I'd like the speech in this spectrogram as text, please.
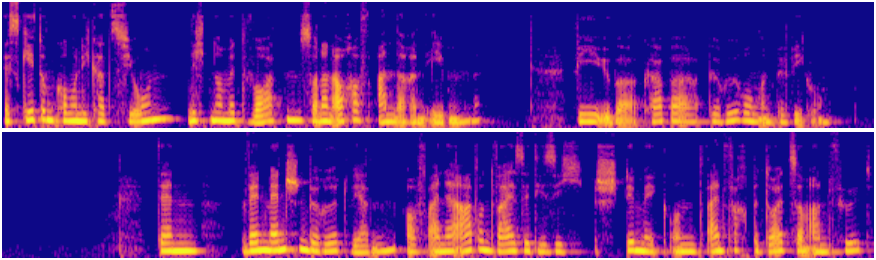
Es geht um Kommunikation nicht nur mit Worten, sondern auch auf anderen Ebenen, wie über Körper, Berührung und Bewegung. Denn wenn Menschen berührt werden auf eine Art und Weise, die sich stimmig und einfach bedeutsam anfühlt,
